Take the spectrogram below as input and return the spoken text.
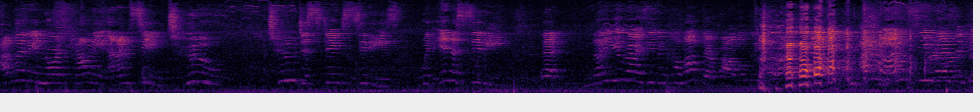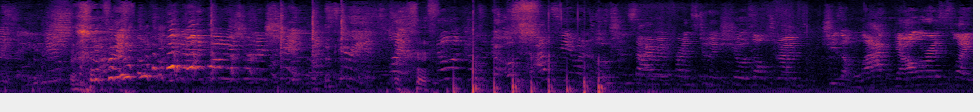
I'm living in North County and I'm seeing two two distinct cities within a city that none of you guys even come up there probably. I don't know. I don't see you guys in Vista. You do? we gotta go to each other's shit. I'm serious. Like, no one comes into Ocean. I'm seeing when Oceanside, my friend's doing shows all the time. She's a black gallerist. Like,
